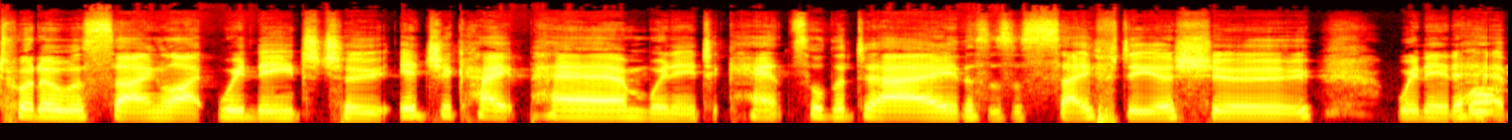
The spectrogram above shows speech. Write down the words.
Twitter was saying, like, we need to educate Pam, we need to cancel the day, this is a safety issue, we need to have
